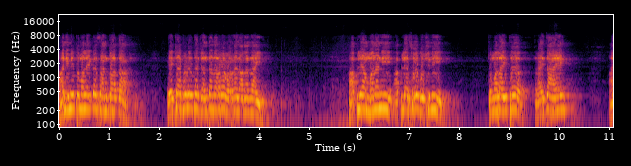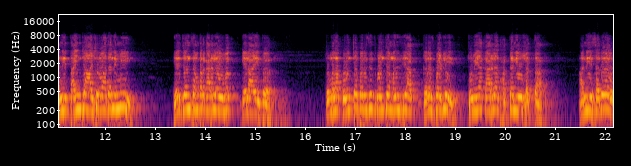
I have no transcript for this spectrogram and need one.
आणि मी तुम्हाला एकच सांगतो आता याच्यापुढे इथं जनता दरबार भरण्यात आला नाही. आपल्या मनाने आपल्या स्वयंघोषणी तुम्हाला इथं राहायचं आहे. आणि ताईंच्या आशीर्वादाने मी हे जनसंपर्क कार्यालय उभं केलं आहे इथं. तुम्हाला कोणत्या परिस्थितीत कोणत्या मदतीची गरज पडली तुम्ही या कार्यालयात हक्काने येऊ शकता. आणि सदैव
